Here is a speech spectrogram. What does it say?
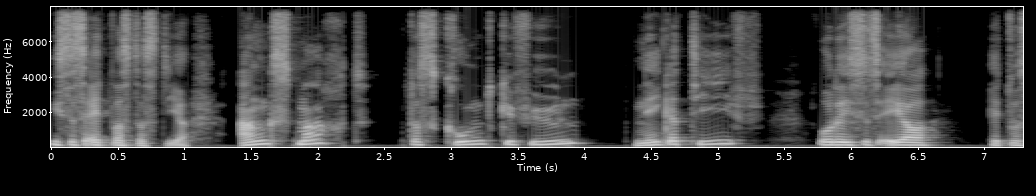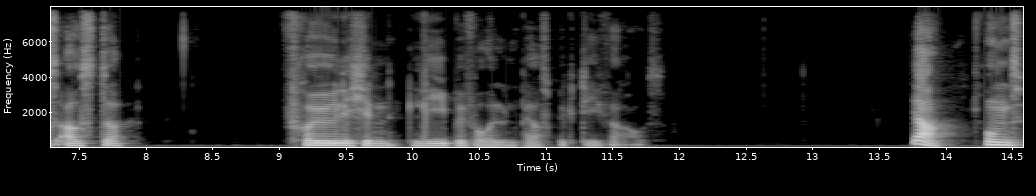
Ist es etwas, das dir Angst macht das Grundgefühl negativ oder ist es eher etwas aus der fröhlichen, liebevollen Perspektive heraus? Ja, und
